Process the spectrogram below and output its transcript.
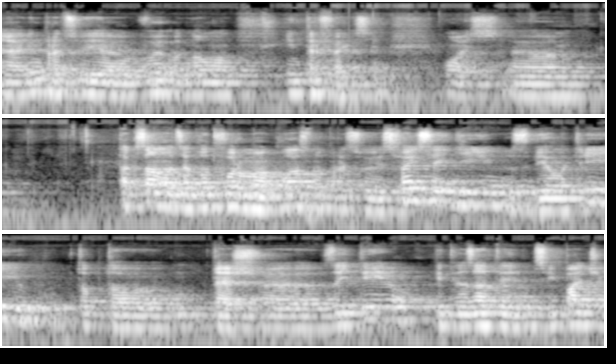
Е, він працює в одному інтерфейсі. Ось. е, так само ця платформа класно працює з Face ID, з біометрією, тобто теж е, зайти, підв'язати свій пальчик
